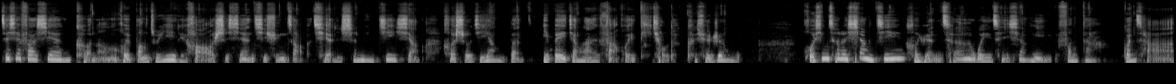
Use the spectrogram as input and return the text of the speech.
这些发现可能会帮助毅力号实现其寻找前生命迹象和收集样本，以备将来返回地球的科学任务。火星车的相机和远程微成像仪放大。观察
